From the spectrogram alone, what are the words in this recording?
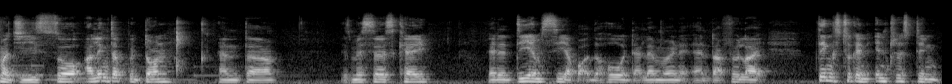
my G's. So I linked up with Don and uh, his Mrs. Kay. We had a DMC about the whole dilemma in it, and I feel like things took an interesting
